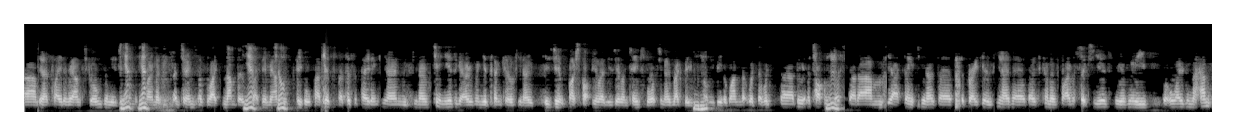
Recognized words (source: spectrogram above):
um, you know, played around schools in New Zealand yeah, at the moment in terms of like numbers, yeah, like the amount sure. of people, participating, you know, and, you know, 10 years ago when you'd think of, you know, New Zealand, most popular New Zealand team sports, you know, rugby mm-hmm. would probably be the one that would, that would uh, be at the top of mm. the list. But, um, yeah, I think, you know, the, the breakers, you know, the, those kind of five or six years where we were always in the hunt,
